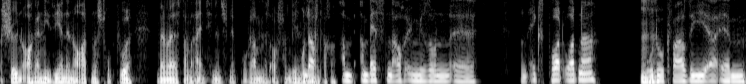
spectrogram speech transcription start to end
schön organisieren in einer Ordnerstruktur. Und wenn wir das dann reinziehen ins Schnittprogramm, ist auch schon wesentlich Und auch einfacher. am, am besten auch irgendwie so ein, äh, so ein Exportordner, wo Mhm. du quasi äh, ähm,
